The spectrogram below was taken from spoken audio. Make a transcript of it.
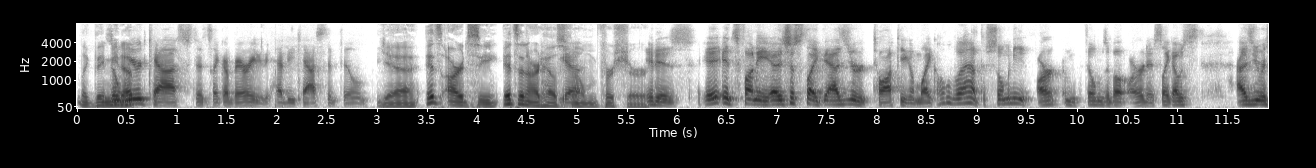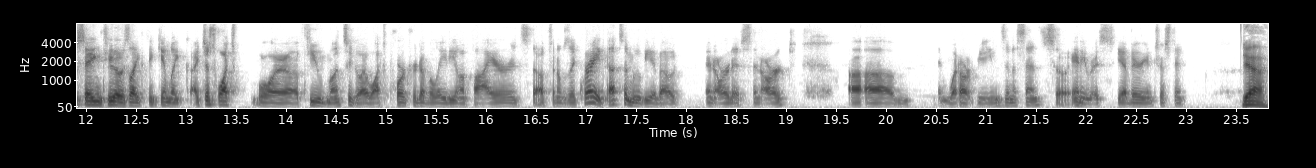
Like they It's meet a up. weird cast. It's like a very heavy casted film. Yeah, it's artsy. It's an art house Yeah. film for sure. It is. It, it's funny. It's just like as you're talking, I'm like, oh wow, there's so many art films about artists. Like I was, as you were saying too, I was like thinking like I just watched well, a few months ago. I watched Portrait of a Lady on Fire and stuff, and I was like, great, that's a movie about an artist and art, um, and what art means in a sense. So, anyways, yeah, very interesting. Yeah,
